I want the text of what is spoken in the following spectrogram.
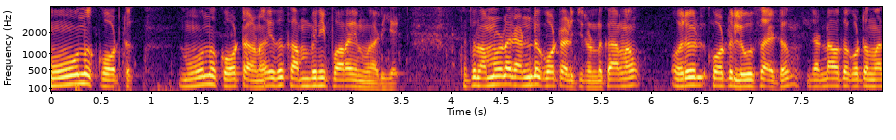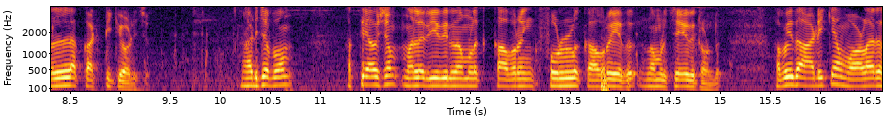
മൂന്ന് കോട്ട് മൂന്ന് കോട്ടാണ് ഇത് കമ്പനി പറയുന്നത് അടിക്കാൻ. ഇപ്പോൾ നമ്മളിവിടെ രണ്ട് കോട്ട് അടിച്ചിട്ടുണ്ട്. കാരണം ഒരു കോട്ട് ലൂസായിട്ടും രണ്ടാമത്തെ കോട്ട് നല്ല കട്ടിക്കും അടിച്ചു. അടിച്ചപ്പം അത്യാവശ്യം നല്ല രീതിയിൽ നമ്മൾ കവറിങ് ഫുൾ കവർ ചെയ്ത് നമ്മൾ ചെയ്തിട്ടുണ്ട്. അപ്പോൾ ഇത് അടിക്കാൻ വളരെ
